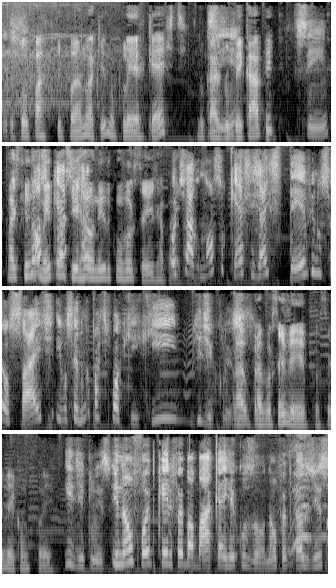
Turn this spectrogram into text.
eu estou participando aqui no Playercast, no caso Sim. do Backup. Sim. Mas finalmente tô aqui já... reunido com vocês, rapaz. Ô, Thiago, nosso cast já esteve no seu site e você nunca participou aqui. Que ridículo isso. Pra, pra você ver, pra você ver como foi. Ridículo isso. E não foi porque ele foi babaca e recusou. Não foi por causa disso.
